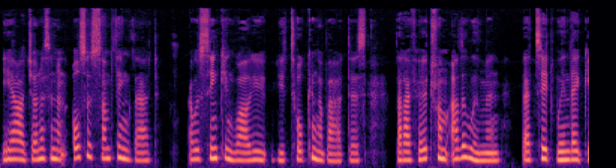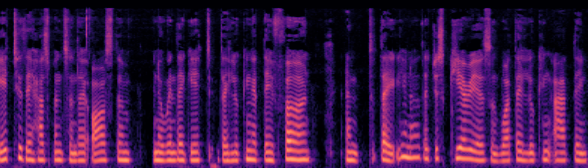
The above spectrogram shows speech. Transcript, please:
Yeah, Jonathan, and also something that I was thinking while you you're talking about this that I've heard from other women that it. when they get to their husbands and they ask them, you know, when they get they're looking at their phone and they, you know, they're just curious and what they're looking at, then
